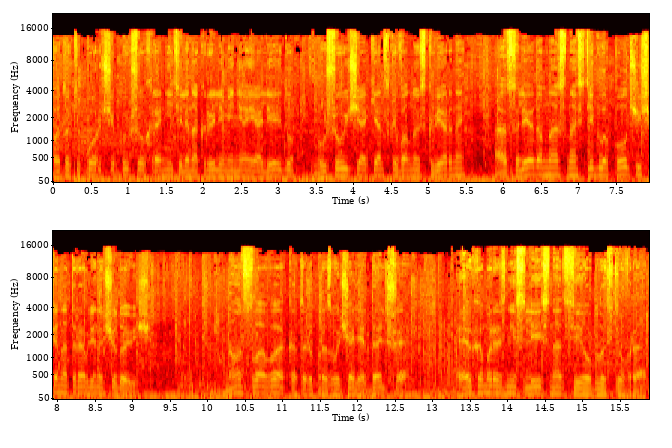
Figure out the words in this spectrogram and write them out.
Потоки порчи бывшего хранителя накрыли меня и Алейду, бушующей океанской волной скверны, а следом нас настигло полчища натравленных чудовищ. Но слова, которые прозвучали дальше, эхом разнеслись над всей областью врат.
